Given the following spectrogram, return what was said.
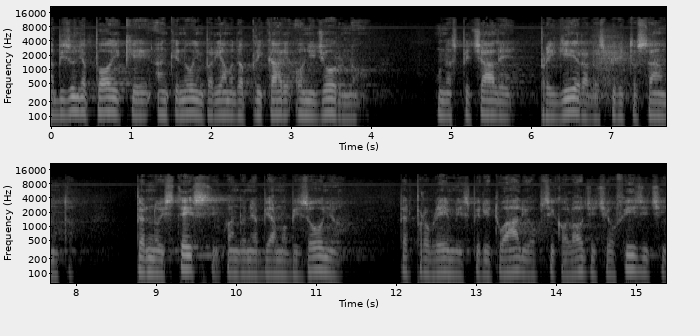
ma bisogna poi che anche noi impariamo ad applicare ogni giorno una speciale preghiera allo Spirito Santo per noi stessi quando ne abbiamo bisogno, per problemi spirituali o psicologici o fisici,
